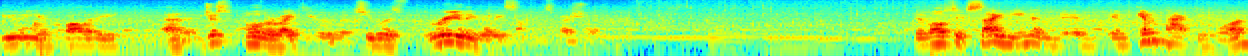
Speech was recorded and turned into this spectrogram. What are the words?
beauty and quality, and just pulled her right through it. She was really, really something special. The most exciting and, and, and impacting one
